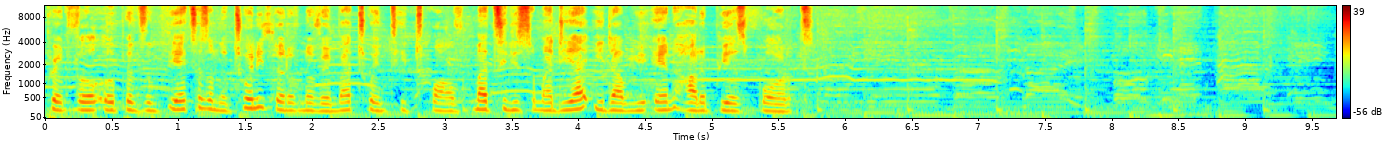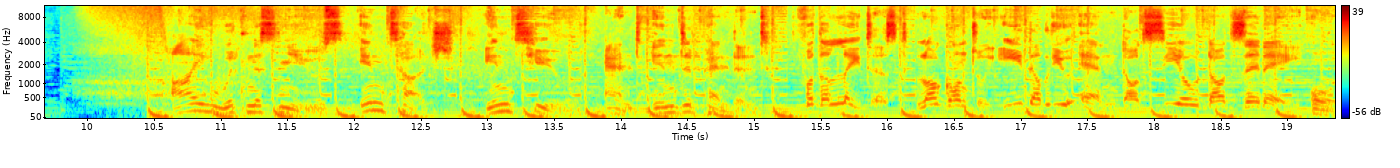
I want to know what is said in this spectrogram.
Pretville opens in theaters on the 23rd of November 2012. Matshidiso Madia, EWN, Hartbeespoort. Eyewitness News, in touch, in tune, and independent. For the latest, log on to ewn.co.za or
